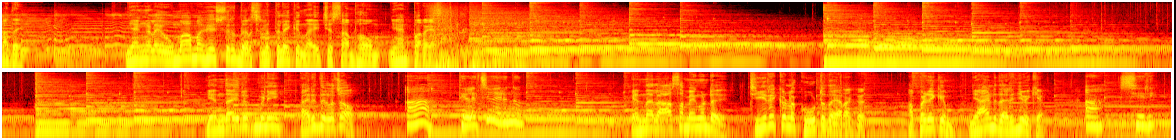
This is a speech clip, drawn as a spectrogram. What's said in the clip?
അതെ. ഞങ്ങളെ ഉമാമഹേശ്വര ദർശനത്തിലേക്ക് നയിച്ച സംഭവം ഞാൻ പറയാം. എന്തായി രുക്മിണി? അരി തിളച്ചോ? ആ തിളച്ചു വരുന്നു. എന്നാൽ ആ സമയം കൊണ്ട് ചീരയ്ക്കുള്ള കൂട്ട് തയ്യാറാക്ക്. അപ്പോഴേക്കും ഞാനിത് അരിഞ്ഞു വെക്കാം. ആ ശരി.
